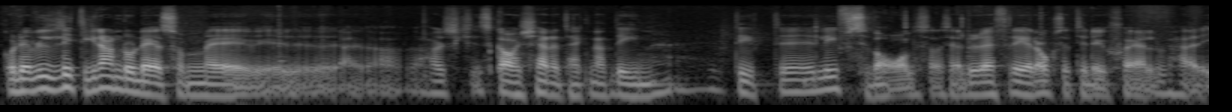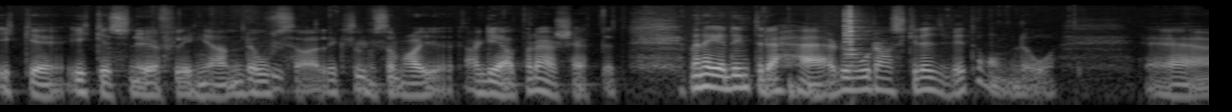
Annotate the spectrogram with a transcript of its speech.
och det är väl lite grann då det som eh, ska ha kännetecknat din, ditt eh, livsval. Så att säga. Du refererar också till dig själv här, icke, icke snöflingan Dosa, liksom, som har agerat på det här sättet. Men är det inte det här du borde ha skrivit om då? Eh,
